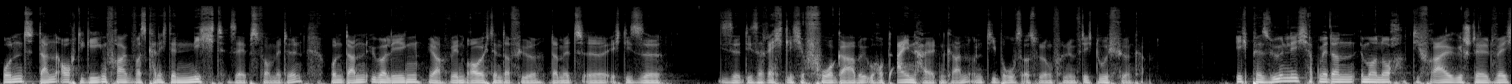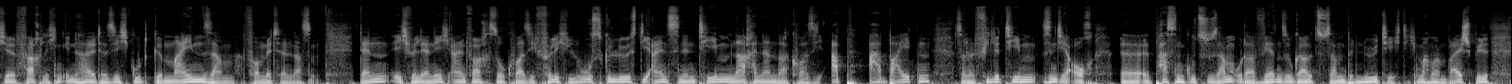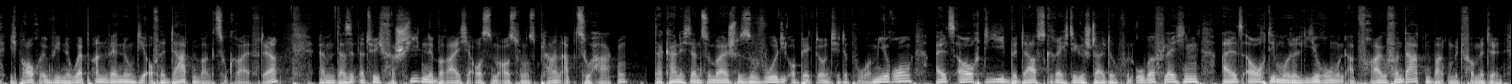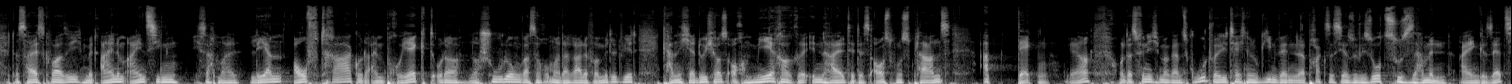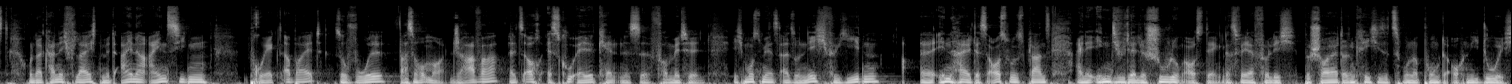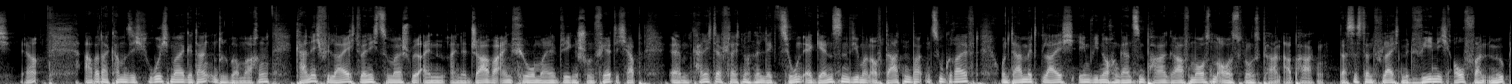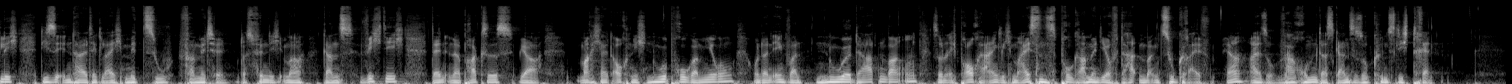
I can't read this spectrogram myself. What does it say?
Und dann auch die Gegenfrage, was kann ich denn nicht selbst vermitteln? Und dann überlegen, ja, wen brauche ich denn dafür, damit äh, ich diese, diese, diese rechtliche Vorgabe überhaupt einhalten kann und die Berufsausbildung vernünftig durchführen kann. Ich persönlich habe mir dann immer noch die Frage gestellt, welche fachlichen Inhalte sich gut gemeinsam vermitteln lassen. Denn ich will ja nicht einfach so quasi völlig losgelöst die einzelnen Themen nacheinander quasi abarbeiten, sondern viele Themen sind ja auch äh, passen gut zusammen oder werden sogar zusammen benötigt. Ich mache mal ein Beispiel. Ich brauche irgendwie eine Webanwendung, die auf eine Datenbank zugreift. Ja? Ähm, da sind natürlich verschiedene Bereiche aus dem Ausbildungsplan abzuhaken. Da kann ich dann zum Beispiel sowohl die objektorientierte Programmierung als auch die bedarfsgerechte Gestaltung von Oberflächen als auch die Modellierung und Abfrage von Datenbanken mit vermitteln. Das heißt quasi mit einem einzigen, ich sag mal, Lernauftrag oder einem Projekt oder einer Schulung, was auch immer da gerade vermittelt wird, kann ich ja durchaus auch mehrere Inhalte des Ausbildungsplans abdecken. Ja, und das finde ich immer ganz gut, weil die Technologien werden in der Praxis ja sowieso zusammen eingesetzt und da kann ich vielleicht mit einer einzigen Projektarbeit sowohl, was auch immer, Java als auch SQL-Kenntnisse vermitteln. Ich muss mir jetzt also nicht für jeden äh, Inhalt des Ausbildungsplans eine individuelle Schulung ausdenken. Das wäre ja völlig bescheuert, dann kriege ich diese 200 Punkte auch nie durch. Ja? Aber da kann man sich ruhig mal Gedanken drüber machen. Kann ich vielleicht, wenn ich zum Beispiel ein, eine Java-Einführung meinetwegen schon fertig habe, ähm, kann ich da vielleicht noch eine Lektion ergänzen, wie man auf Datenbanken zugreift und damit gleich irgendwie noch einen ganzen Paragraphen aus dem Ausbildungsplan abhaken. Das ist dann vielleicht mit wenig Aufwand möglich, diese Inhalte gleich mit zu vermitteln. Das finde ich immer ganz wichtig, denn in der Praxis, ja, mache ich halt auch nicht nur Programmierung und dann irgendwann nur Datenbanken, sondern ich brauche ja eigentlich meistens Programme, die auf Datenbanken zugreifen. Ja, also warum das Ganze so künstlich trennen?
